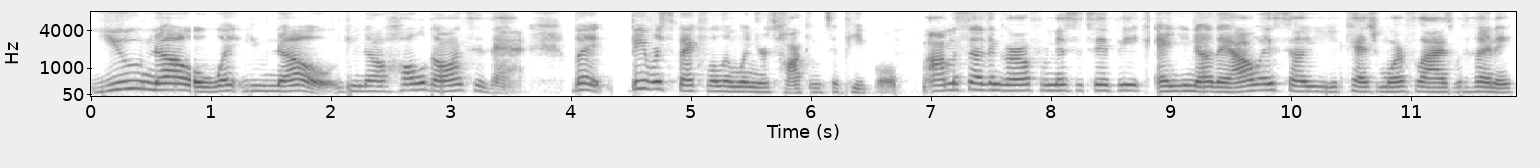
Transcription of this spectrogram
You know what you know, you know, hold on to that. But be respectful in when you're talking to people. I'm a Southern girl from Mississippi, and you know, they always tell you you catch more flies with honey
